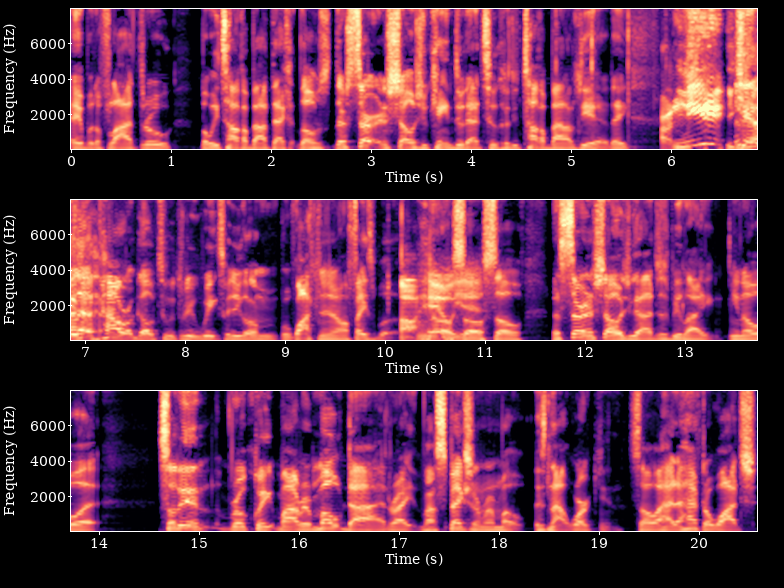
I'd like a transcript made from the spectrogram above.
able to fly through. But we talk about that. Those there's certain shows you can't do that to because you talk about them. Yeah, they. I need it. You can't let Power go two or three weeks, or you're gonna be watching it on Facebook. Oh, you hell know? So yeah. so there's certain shows you gotta just be like, you know what? So then, real quick, my remote died. Right, my Spectrum remote is not working. So I had I have to watch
